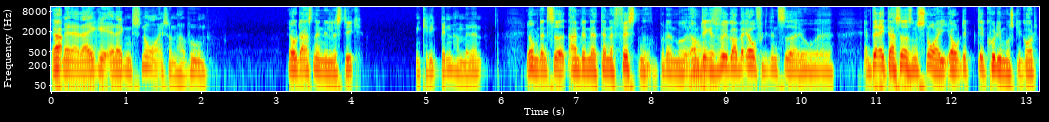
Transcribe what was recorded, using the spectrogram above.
Ja. Men er der ikke, er der ikke en snor i sådan en harpun? Jo, der er sådan en elastik. Men kan de ikke binde ham med den? Jo, men den, sidder, nej, den, er, den er festnet på den måde. Jo, men det kan selvfølgelig godt være, jo, fordi den sidder jo... Øh, jamen, det er rigtigt, der sidder sådan en snor i. Jo, det, det kunne de måske godt.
